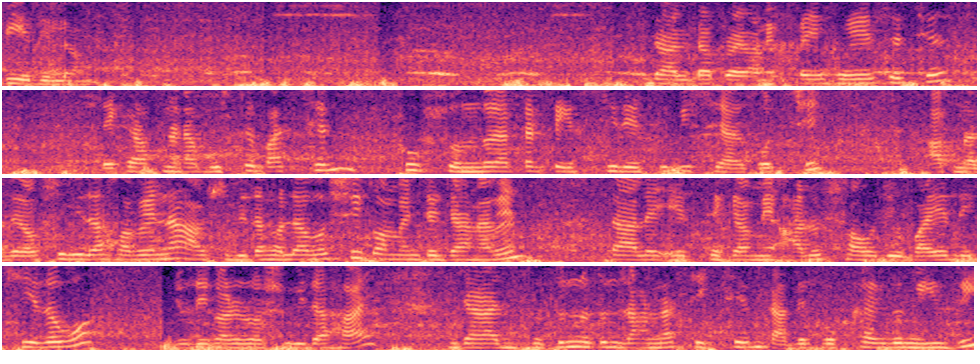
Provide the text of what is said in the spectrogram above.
দিয়ে দিলাম। ডালটা প্রায় অনেকটাই হয়ে এসেছে। দেখে আপনারা বুঝতে পাচ্ছেন খুব সুন্দর একটা টেস্টি রেসিপি শেয়ার করছি। আপনাদের অসুবিধা হবে না, অসুবিধা হলে অবশ্যই কমেন্টে জানাবেন। তাহলে এর থেকে আমি আরও সহজ উপায়ে দেখিয়ে দেবো। যদি কারোর অসুবিধা হয়, যারা নতুন নতুন রান্না শিখছেন, তাদের পক্ষে একদম ইজি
